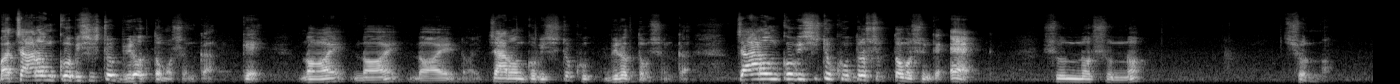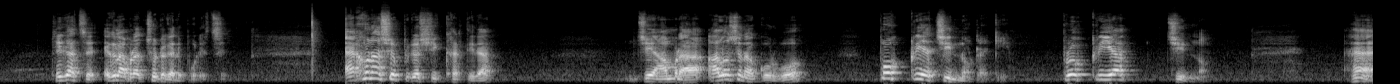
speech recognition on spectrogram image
বা চার অঙ্ক বিশিষ্ট বৃহত্তম সংখ্যা। কে? নয় নয় নয় নয়। চার অঙ্ক বিশিষ্ট বৃহত্তম সংখ্যা। চার অঙ্ক বিশিষ্ট ক্ষুদ্রতম সংখ্যা এক। শূন্য শূন্য শূন্য। ঠিক আছে? এগুলো আমরা ছোটকালে পড়েছি। এখন আসো প্রিয় শিক্ষার্থীরা, যে আমরা আলোচনা করব প্রক্রিয়া চিহ্নটা কি? প্রক্রিয়া চিহ্ন। হ্যাঁ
